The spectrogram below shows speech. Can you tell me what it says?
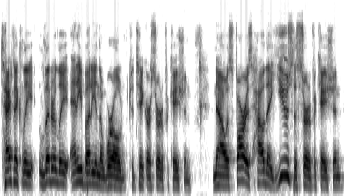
technically, literally anybody in the world could take our certification. Now, as far as how they use the certification,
